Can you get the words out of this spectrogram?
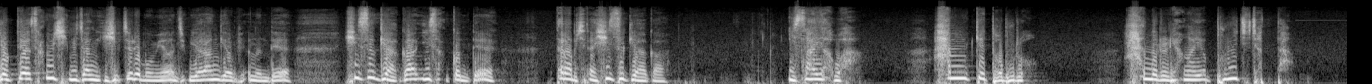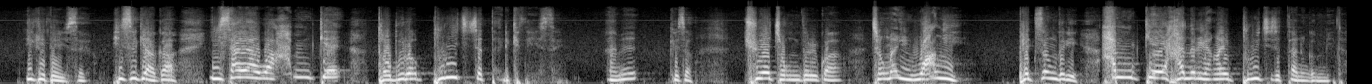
역대 32장 20절에 보면 지금 11개 폈는데 히스기야가 이 사건 때 따라합시다. 히스기야가 이사야와 함께 더불어 하늘을 향하여 부르짖었다. 이렇게 되어 있어요. 히스기야가 이사야와 함께 더불어 부르짖었다 이렇게 되어 있어요. 아멘. 그래서 주의 종들과 정말 이 왕이 백성들이 함께 하늘을 향하여 부르짖었다는 겁니다.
